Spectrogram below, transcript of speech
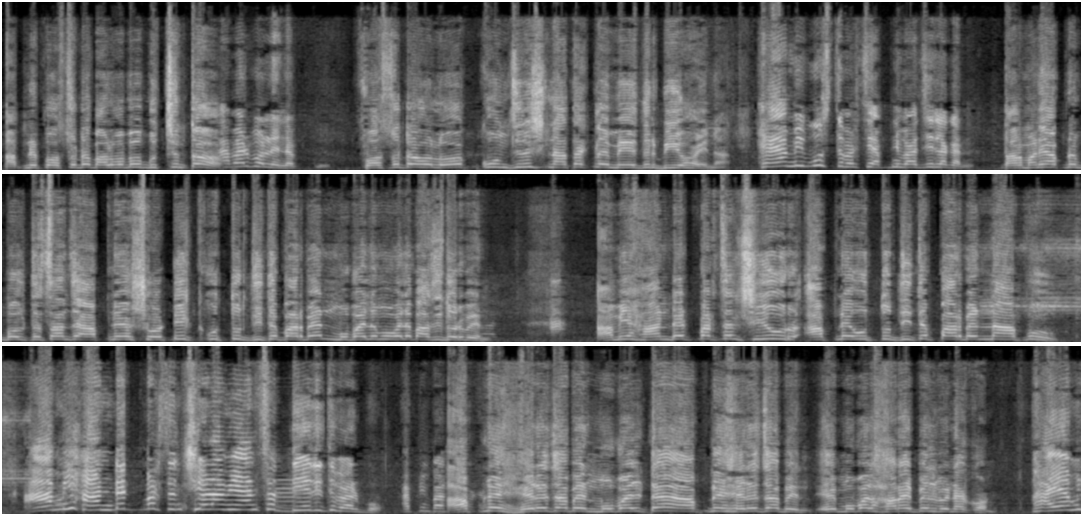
আপনি প্রশ্নটা ভালোভাবে বুঝছেন তো? আবার বলেন আপনি। প্রশ্নটা হলো কোন জিনিস না থাকলে মেয়েদের বিয়ে হয় না? হ্যাঁ আমি বুঝতে পারছি। আপনি বাজি লাগান। তার মানে আপনি বলতে চান যে আপনি সঠিক উত্তর দিতে পারবেন মোবাইলে মোবাইলে বাজি ধরবেন? আমি হান্ড্রেড পার্সেন্ট শিওর আপনি উত্তর দিতে পারবেন না আপু। আমি হান্ড্রেড পার্সেন্ট শিওর আমি অ্যান্সার দিয়ে দিতে পারব। আপনি আপনি হেরে যাবেন মোবাইলটা আপনি হেরে যাবেন এই মোবাইল হারাই ফেলবেন এখন। ভাই আমি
